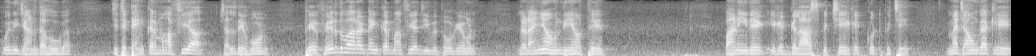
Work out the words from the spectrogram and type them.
ਕੋਈ ਨਹੀਂ ਜਾਣਦਾ ਹੋਊਗਾ। ਜਿੱਥੇ ਟੈਂਕਰ ਮਾਫੀਆ ਚੱਲਦੇ ਹੋਣ, ਫਿਰ ਫਿਰ ਦੁਬਾਰਾ ਟੈਂਕਰ ਮਾਫੀਆ ਜੀਵਿਤ ਹੋ ਗਏ ਹੁਣ, ਲੜਾਈਆਂ ਹੁੰਦੀਆਂ ਉੱਥੇ। ਪਾਣੀ ਦੇ ਇੱਕ ਇੱਕ ਗਲਾਸ ਪਿੱਛੇ, ਇੱਕ ਇੱਕ ਘੁੱਟ ਪਿੱਛੇ। ਮੈਂ ਚਾਹੂੰਗਾ ਕਿ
